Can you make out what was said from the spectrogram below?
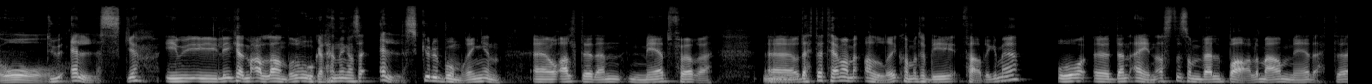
Oh. Du elsker, i, i, likhet med alle andre rogalendinger, så elsker du bomringen eh, og alt det den medfører. Mm. Uh, og Dette er et tema vi aldri kommer til å bli ferdige med. Og den eneste som vel baler mer med dette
